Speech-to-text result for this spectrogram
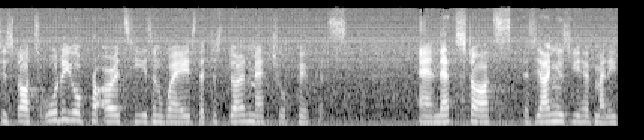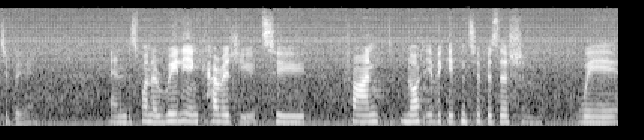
to start to order your priorities in ways that just don't match your purpose. And that starts as young as you have money to burn. And I just want to really encourage you to try and not ever get into a position where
